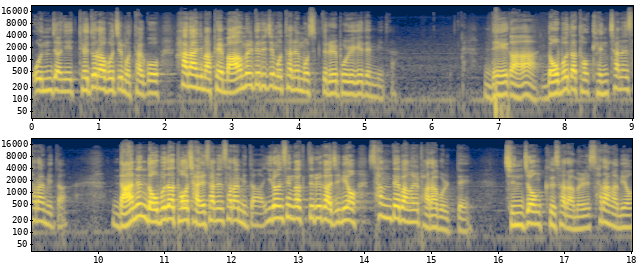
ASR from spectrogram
온전히 되돌아보지 못하고 하나님 앞에 마음을 들이지 못하는 모습들을 보이게 됩니다. 내가 너보다 더 괜찮은 사람이다. 나는 너보다 더 잘 사는 사람이다. 이런 생각들을 가지며 상대방을 바라볼 때 진정 그 사람을 사랑하며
